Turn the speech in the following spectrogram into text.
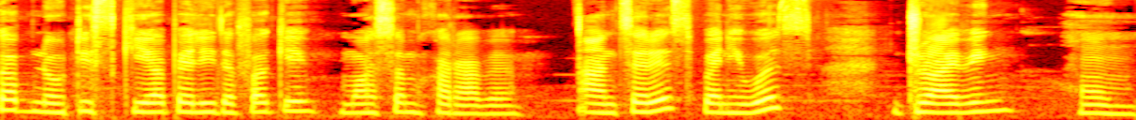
कब नोटिस किया पहली दफ़ा कि मौसम ख़राब है आंसर इज़ व्हेन ही वाज ड्राइविंग होम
